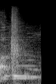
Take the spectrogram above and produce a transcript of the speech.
rock.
